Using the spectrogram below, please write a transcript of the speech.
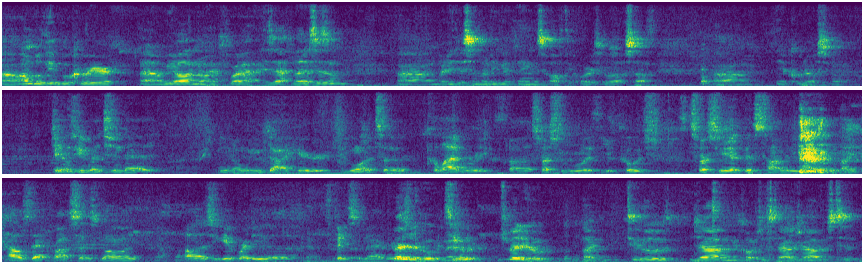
uh, unbelievable career. Uh, we all know him for his athleticism, um, but he did some really good things off the court as well. So, um, yeah, kudos to him. James, you mentioned that you know when you got here, you wanted to collaborate, uh, especially with your coach especially at this time of the year. Like, how's that process going uh, as you get ready to face the Mavericks? Ready to hoop, man. It's ready to hoop. Like, T. job and the coaching staff job is to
